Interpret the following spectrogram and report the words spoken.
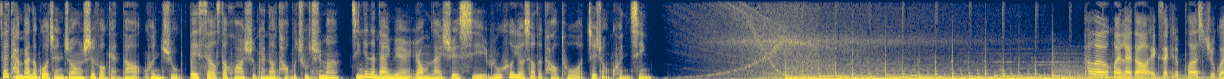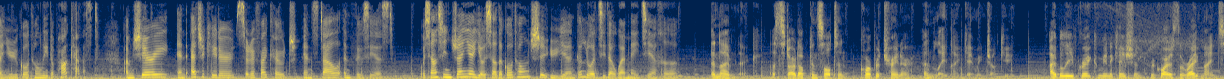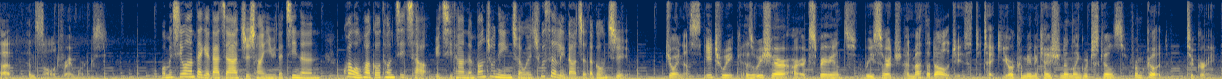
在谈判的过程中，是否感到困住，被 sales 的话术感到逃不出去吗？今天的单元，让我们来学习如何有效的逃脱这种困境。Hello，欢迎来到 Executive Plus 主管与沟通力的 Podcast。I'm Sherry, an educator, certified coach, and style enthusiast。我相信专业有效的沟通是语言跟逻辑的完美结合。And I'm Nick, a startup consultant, corporate trainer, and late night gaming junkie. I believe great communication requires the right mindset and solid frameworks. 我们希望带给大家职场英语的技能、跨文化沟通技巧与其他能帮助您成为出色领导者的工具。Join us each week as we share our experience, research, and methodologies to take your communication and language skills from good to great.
